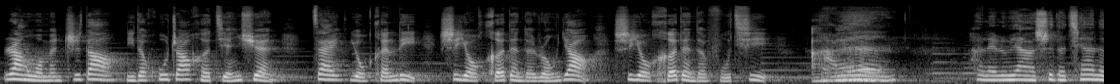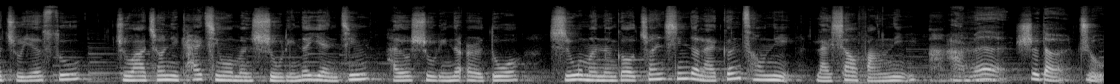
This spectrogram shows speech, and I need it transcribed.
让我们知道你的呼召和拣选，在永恒里是有何等的荣耀，是有何等的福气。阿门。哈利路亚！是的，亲爱的主耶稣，主啊，求你开启我们属灵的眼睛，还有属灵的耳朵，使我们能够专心的来跟从你，来效仿你。阿门。是的，主，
